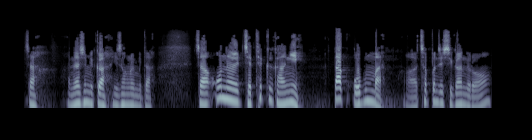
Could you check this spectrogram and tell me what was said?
자, 안녕하십니까. 이성로입니다. 자, 오늘 재테크 강의 딱 5분만, 어, 첫 번째 시간으로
